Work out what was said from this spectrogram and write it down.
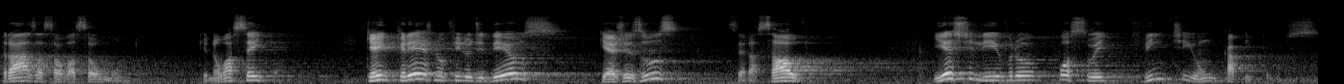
traz a salvação ao mundo, que não aceita. Quem crê no Filho de Deus, que é Jesus, será salvo. E este livro possui 21 capítulos.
